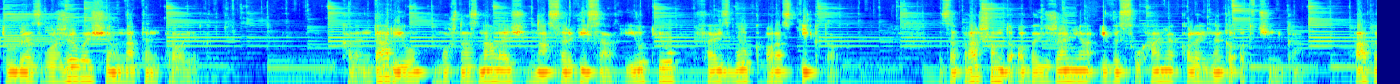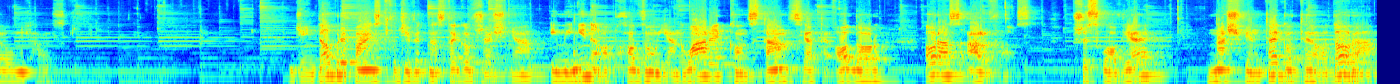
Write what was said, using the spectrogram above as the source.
które złożyły się na ten projekt. Kalendarium można znaleźć na serwisach YouTube, Facebook oraz TikTok. Zapraszam do obejrzenia i wysłuchania kolejnego odcinka. Paweł Michalski. Dzień dobry Państwu 19 września. Imieniny obchodzą January, Konstancja, Teodor oraz Alfons. Przysłowie na świętego Teodora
